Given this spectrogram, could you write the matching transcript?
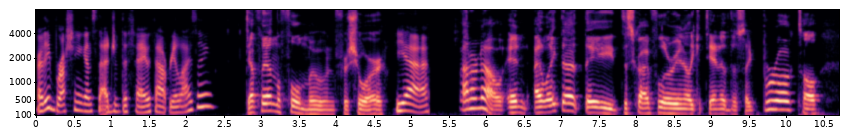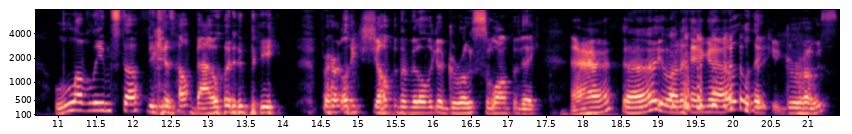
Are they brushing against the edge of the Fey without realizing? Definitely on the full moon for sure. Yeah. I don't know. And I like that they describe Felurian like at the end of this like brook, it's all lovely and stuff, because how bad would it be for her to like show up in the middle of like a gross swamp and be like, ah, ah you wanna hang out? like gross.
